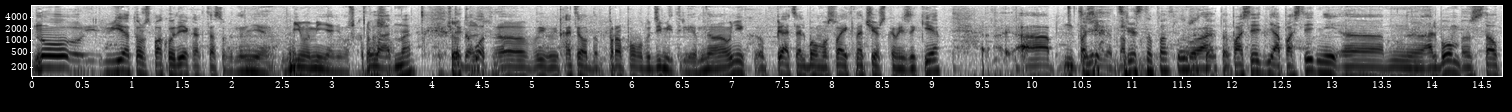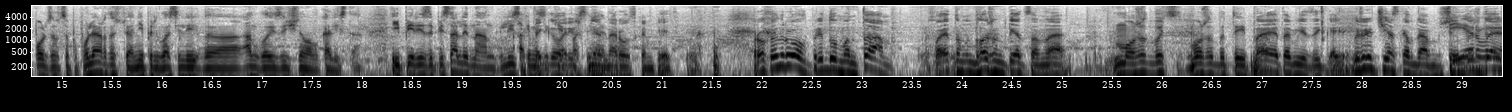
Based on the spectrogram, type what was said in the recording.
Ну, я тоже спокойно, я как-то особенно не, мимо меня немножко прошел. Ладно. Что так дальше? вот, э, хотел про поводу Дмитрия. Э, у них пять альбомов своих на чешском языке. А, послед... Интересно послушать. А, последний, а последний э, альбом стал пользоваться популярностью. Они пригласили э, англоязычного вокалиста. И перезаписали на английском а языке. ты говоришь мне на русском петь. Рок-н-ролл придуман там. Поэтому должен петься на... Может быть, может быть, ты... На этом языке. Вы же чешском там. Первое...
